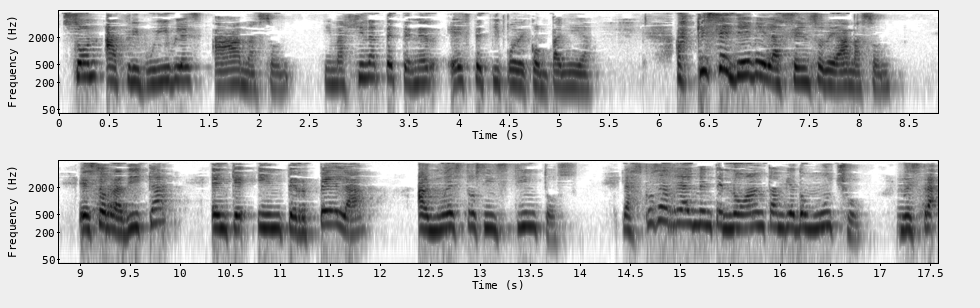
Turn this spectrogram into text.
son atribuibles a Amazon. Imagínate tener este tipo de compañía. ¿A qué se debe el ascenso de Amazon? Esto radica en que interpela a nuestros instintos. Las cosas realmente no han cambiado mucho. Nuestra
